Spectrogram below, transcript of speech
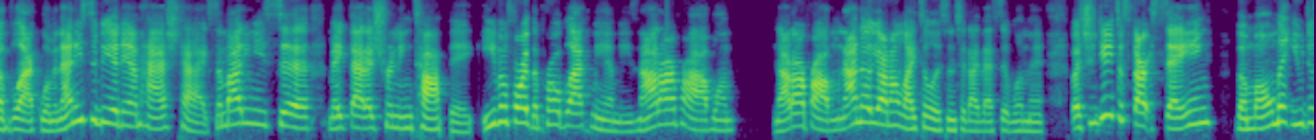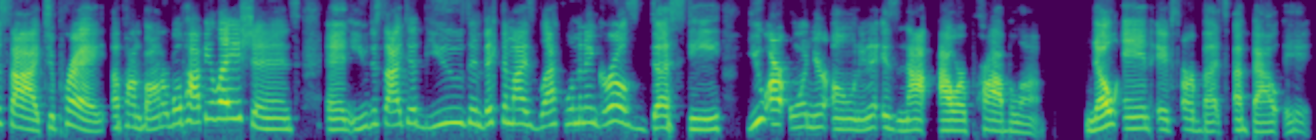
of Black women. That needs to be a damn hashtag. Somebody needs to make that a trending topic, even for the pro Black mammies. Not our problem. Not our problem. And I know y'all don't like to listen to divested women, but you need to start saying the moment you decide to prey upon vulnerable populations and you decide to abuse and victimize Black women and girls, Dusty, you are on your own and it is not our problem. No and ifs or buts about it.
